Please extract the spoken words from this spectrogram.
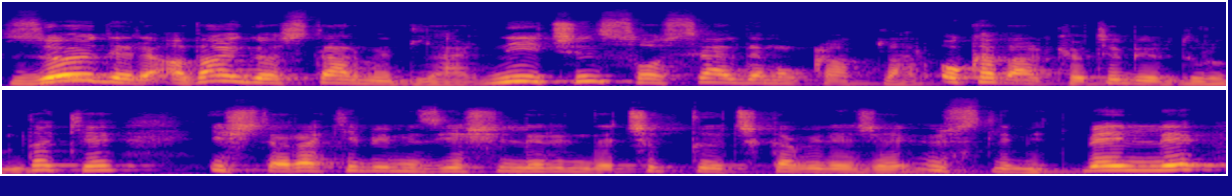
Zöder'i aday göstermediler. Niçin? Sosyal demokratlar o kadar kötü bir durumda ki işte rakibimiz Yeşillerin de çıktığı çıkabileceği üst limit belli.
